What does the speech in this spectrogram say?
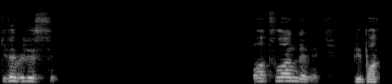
Gidebilirsin. Batuhan demek. Bir bak.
